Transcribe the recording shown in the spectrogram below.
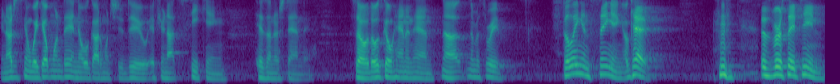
You're not just going to wake up one day and know what God wants you to do if you're not seeking His understanding. So those go hand in hand. Uh, number three, filling and singing. Okay. this is verse 18.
